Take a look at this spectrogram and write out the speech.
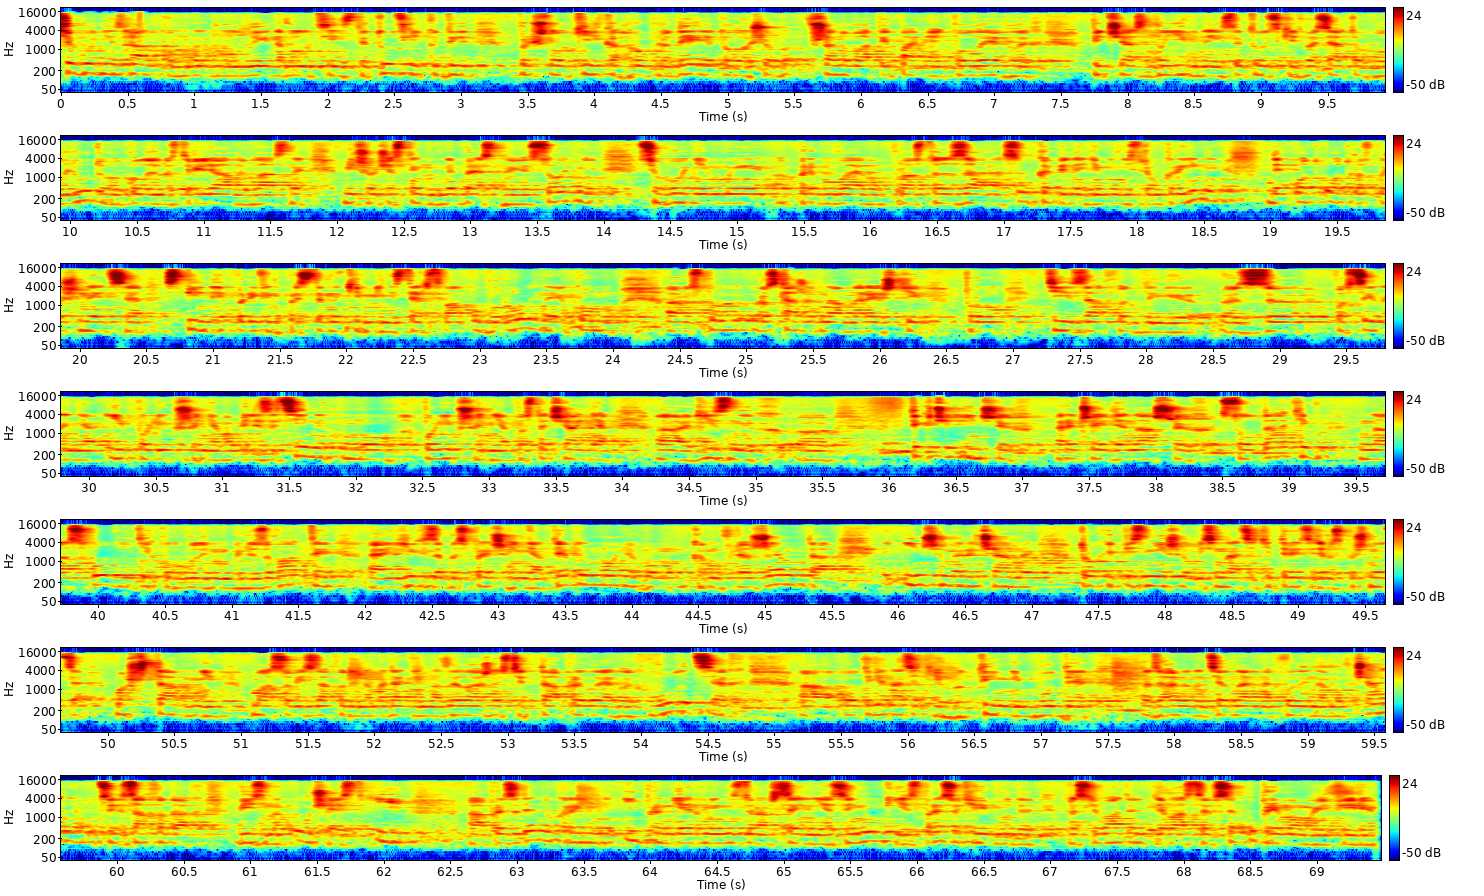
Сьогодні зранку ми були на вулиці Інститутській, куди прийшло кілька груп людей для того, щоб вшанувати пам'ять полеглих під час боїв на інститутській 20 лютого, коли розстріляли власне більшу частину Небесної Сотні. Сьогодні ми е, перебуваємо просто зараз у кабінеті міністрів України, де от-от розпочнеться спільний брифінг представників Міністерства оборони, на якому е, розкажуть нам нарешті про ті заходи е, з посилення і поліпшення мобілізаційних умов, поліпшення постачання е, різних е, тих чи інших речей для наших солдатів на сході, і тих, кого будуть мобілізувати, е, їх забезпечення теплим одягом, камуфляжем та іншими речами. Трохи пізніше, о 18.30 розпочнуться масштабні масові заходи на Майдані Незалежності та прилеглих вулицях. О 19 годині буде загальнонаціональна хвилина мовчання. У цих заходах візьме участь і президент України, і прем'єр-міністр Арсеній Яценюк. І з пресу ТВ буде транслювати для вас це все у прямому ефірі.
